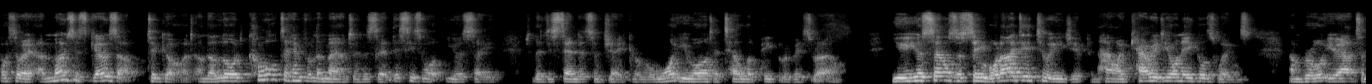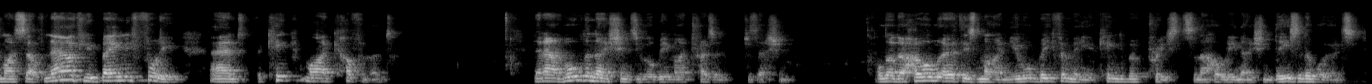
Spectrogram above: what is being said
oh sorry, and Moses goes up to God, and the Lord called to him from the mountain and said, This is what you are saying to the descendants of Jacob, and what you are to tell the people of Israel. You yourselves have seen what I did to Egypt and how I carried you on eagle's wings and brought you out to myself. Now, if you obey me fully and keep my covenant, then out of all the nations you will be my treasured possession. Although the whole earth is mine, you will be for me a kingdom of priests and a holy nation. These are the words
